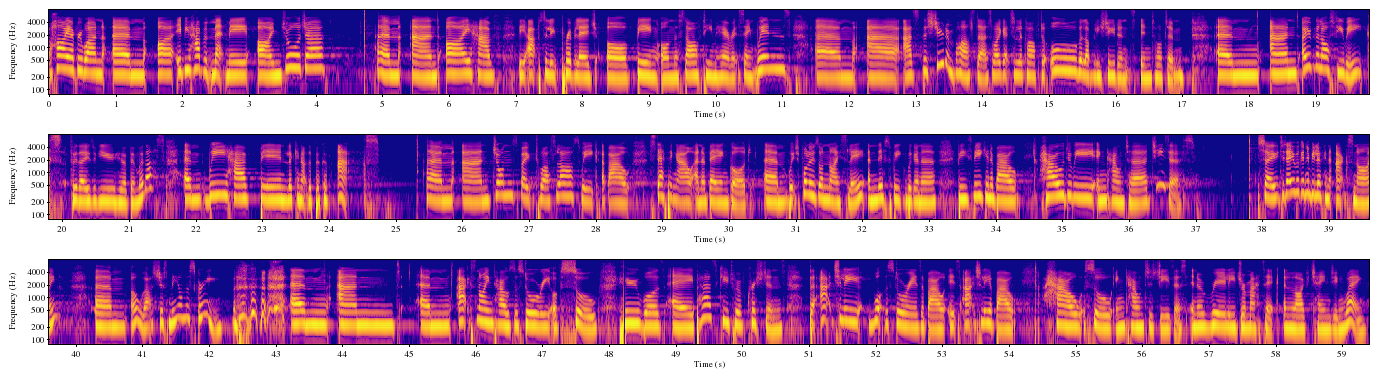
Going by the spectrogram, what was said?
Hi, everyone. Um, uh, if you haven't met me, I'm Georgia. Um, and I have the absolute privilege of being on the staff team here at St. Win's um, uh, as the student pastor. So I get to look after all the lovely students in Totton. Um, and over the last few weeks, for those of you who have been with us, um, we have been looking at the book of Acts. Um, and John spoke to us last week about stepping out and obeying God, um, which follows on nicely. And this week we're going to be speaking about how do we encounter Jesus. So today we're going to be looking at Acts 9. Um, oh, that's just me on the screen. um, and um, Acts 9 tells the story of Saul, who was a persecutor of Christians. But actually, what the story is about, it's actually about how Saul encounters Jesus in a really dramatic and life changing way.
